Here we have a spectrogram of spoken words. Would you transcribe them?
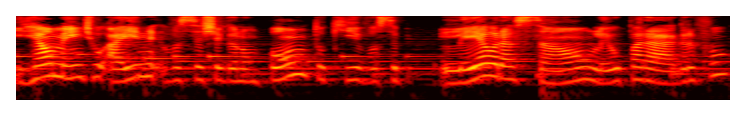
E realmente, aí você chega num ponto que você lê a oração, lê o parágrafo,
